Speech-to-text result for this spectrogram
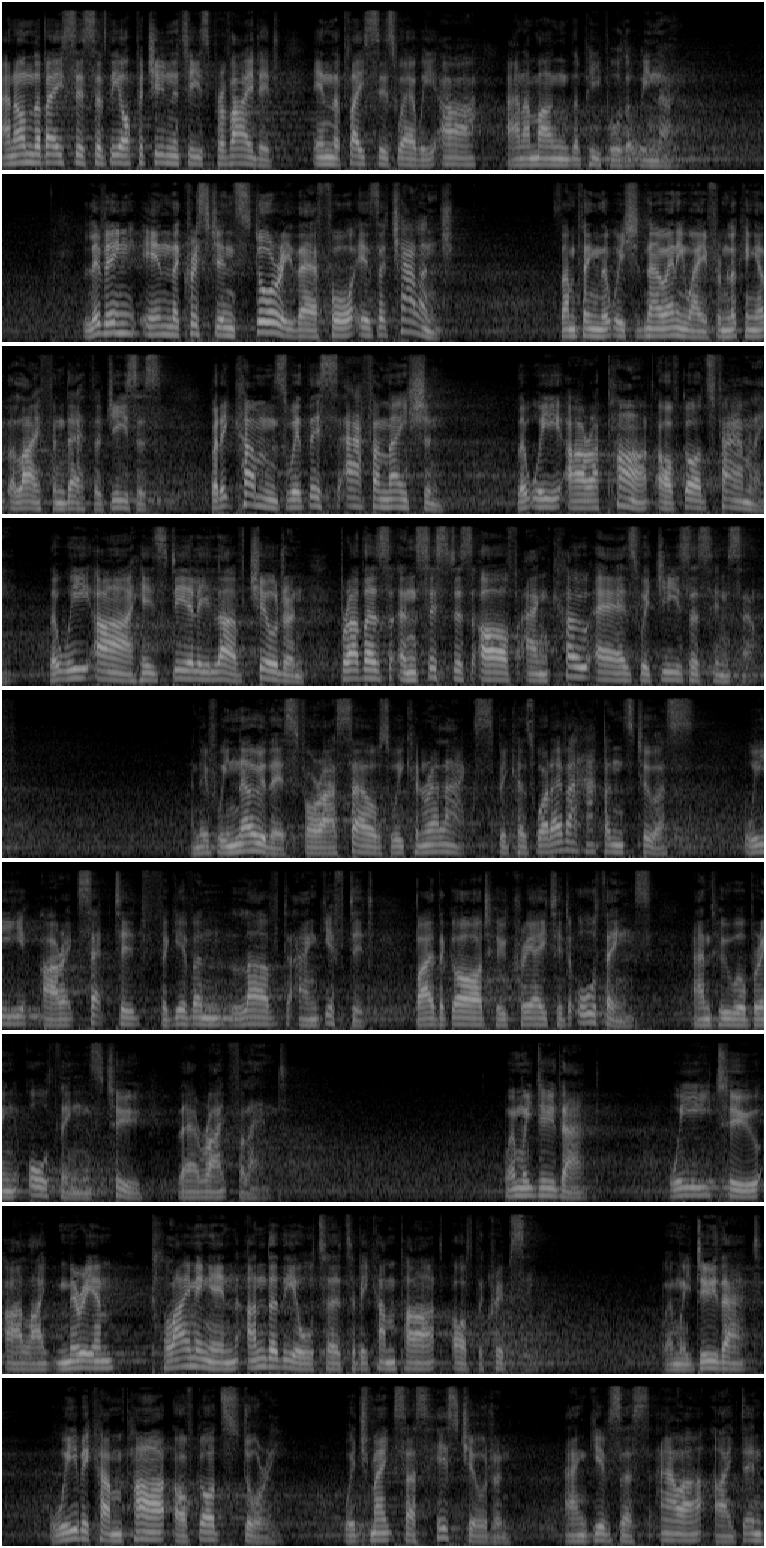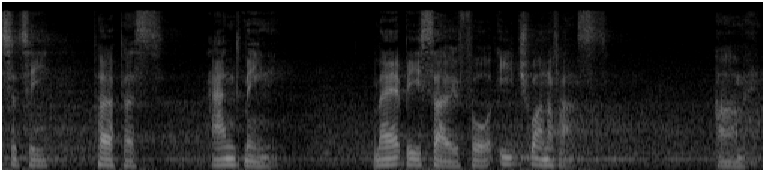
and on the basis of the opportunities provided in the places where we are and among the people that we know. Living in the Christian story, therefore, is a challenge something that we should know anyway from looking at the life and death of Jesus. But it comes with this affirmation that we are a part of God's family, that we are his dearly loved children, brothers and sisters of, and co heirs with Jesus himself. And if we know this for ourselves, we can relax because whatever happens to us, we are accepted, forgiven, loved, and gifted by the God who created all things and who will bring all things to their rightful end. When we do that, we too are like Miriam climbing in under the altar to become part of the crib scene. When we do that, we become part of God's story, which makes us His children and gives us our identity, purpose, and meaning. May it be so for each one of us. Amen.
